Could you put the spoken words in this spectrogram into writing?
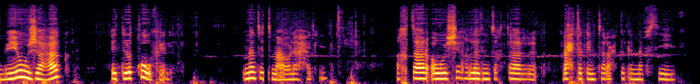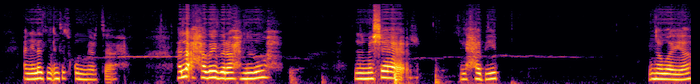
بيوجعك اتركوه فل ما تسمع ولا حكي. اختار أول شي لازم تختار راحتك أنت راحتك النفسية. يعني لازم أنت تكون مرتاح. هلا حبايبي راح نروح للمشاعر. الحبيب نواياه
